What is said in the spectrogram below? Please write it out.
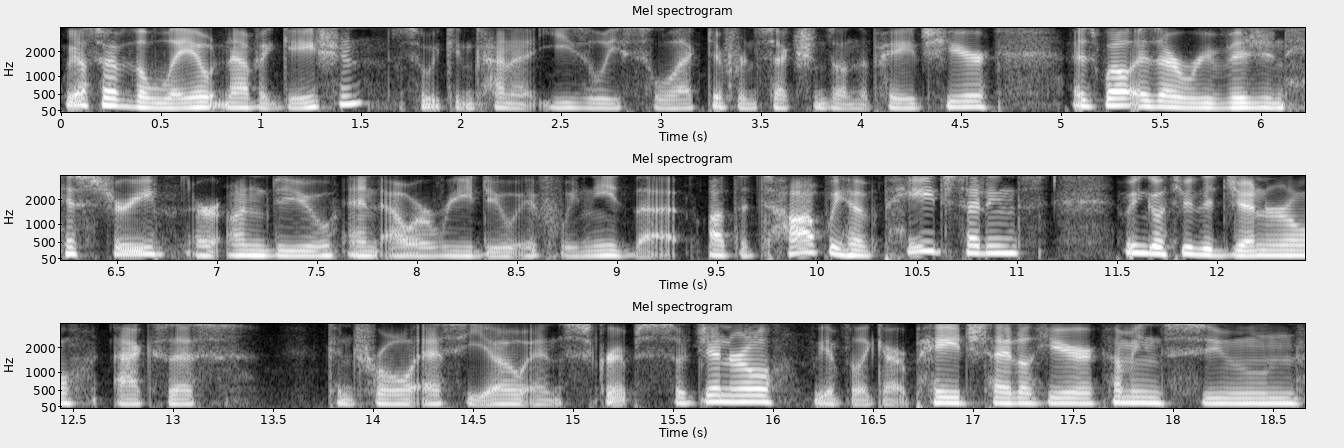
We also have the layout navigation, so we can kind of easily select different sections on the page here, as well as our revision history, our undo, and our redo if we need that. At the top, we have page settings. We can go through the general access control SEO and scripts. So general, we have like our page title here, coming soon,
